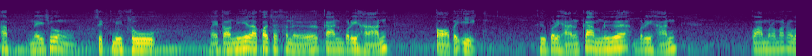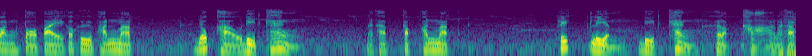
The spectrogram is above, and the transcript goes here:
ครับในช่วงสิทธิ์มีครู ในตอนนี้เราก็จะเสนอการบริหารต่อไปอีก คือบริหารกล้ามเนื้อบริหาร ความระมัดระวังต่อไปก็คือพันหมัด ยกเข่าดีดแข้งนะครับกับพันหมัดพลิกเหลี่ยม ดีดแข้งสลับขานะครับ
